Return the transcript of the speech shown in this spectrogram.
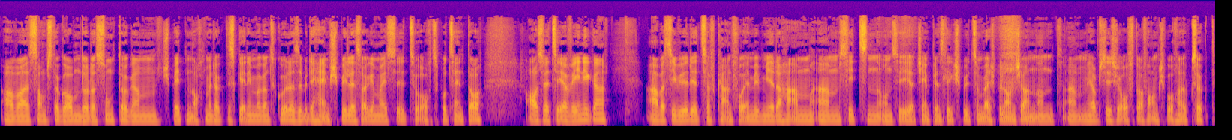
Aber Samstagabend oder Sonntag am späten Nachmittag, das geht immer ganz gut. Also bei den Heimspielen, sage ich mal, ist sie zu 80 Prozent da. Auswärts eher weniger aber sie würde jetzt auf keinen Fall mit mir daheim ähm, sitzen und sie ein Champions League-Spiel zum Beispiel anschauen. Und ähm, ich habe sie schon oft darauf angesprochen und gesagt,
